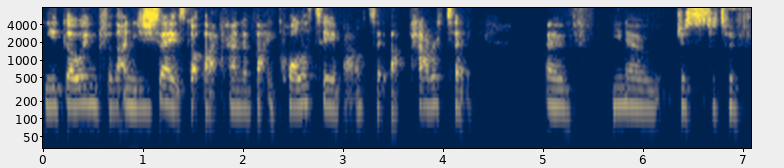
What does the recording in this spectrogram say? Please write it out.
You're going for that. And as you say, it's got that kind of that equality about it, that parity of, you know, just sort of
